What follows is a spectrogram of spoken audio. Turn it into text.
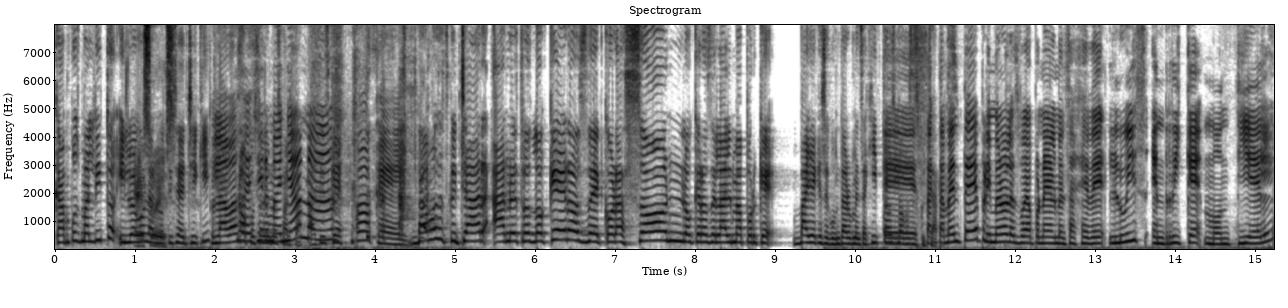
Campus Maldito y luego Eso la es. noticia de Chiqui. Pues la vas No, a pues decir mañana. Así es que Ok. vamos a escuchar a nuestros loqueros de corazón, loqueros del alma, porque vaya que se juntaron mensajitos. Vamos a escuchar. Exactamente. Primero les voy a poner el mensaje de Luis Enrique Montiel.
